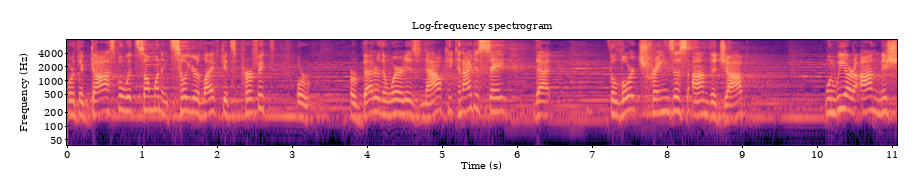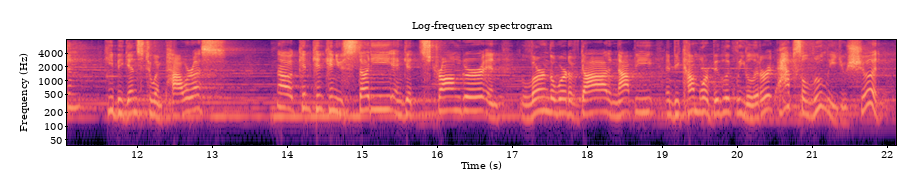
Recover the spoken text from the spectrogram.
or the gospel with someone until your life gets perfect or, or better than where it is now, can, can I just say that the Lord trains us on the job? When we are on mission, He begins to empower us. Now, can, can, can you study and get stronger and learn the Word of God and not be and become more biblically literate? Absolutely, you should.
